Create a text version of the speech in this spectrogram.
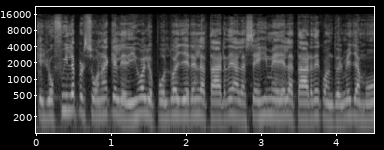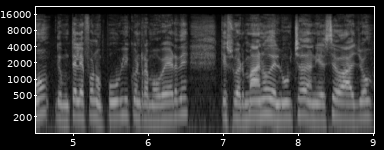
que yo fui la persona que le dijo a Leopoldo ayer en la tarde, a las seis y media de la tarde, cuando él me llamó de un teléfono público en Ramo Verde, que su hermano de lucha, Daniel Ceballos,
